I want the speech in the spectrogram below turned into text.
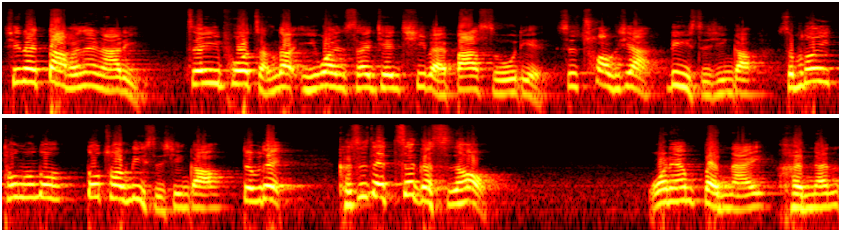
现在大盘在哪里？这一波涨到一万三千七百八十五点，是创下历史新高。什么东西通通都都创历史新高，对不对？可是，在这个时候，我俩本来很难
